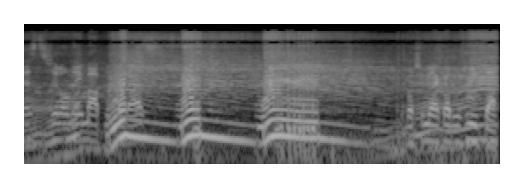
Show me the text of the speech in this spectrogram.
Test zielonej mapy teraz. Zobaczymy jaka różnica.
